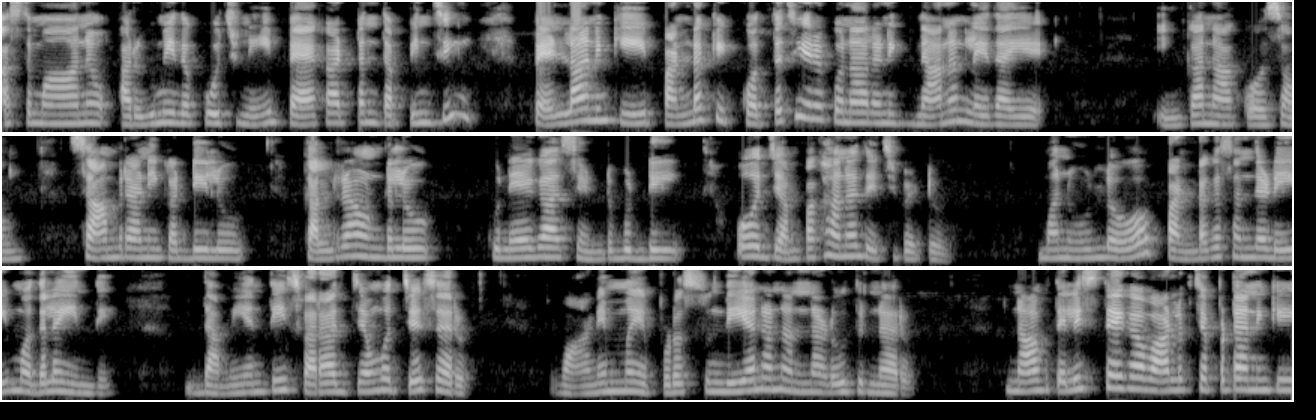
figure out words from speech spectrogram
అసమానం అరుగు మీద కూర్చుని పేకాట్టం తప్పించి పెళ్ళానికి పండక్కి కొత్త చీర కొనాలని జ్ఞానం లేదాయే. ఇంకా నా కోసం సాంబ్రాణి కడ్డీలు కలరా ఉండలు కునేగా సెంటుబుడ్డి ఓ జంపఖానా తెచ్చిపెట్టు. మన ఊళ్ళో పండగ సందడి మొదలైంది దమయంతి స్వరాజ్యం వచ్చేశారు. వాణిమ్మ ఎప్పుడొస్తుంది అని నన్ను అడుగుతున్నారు. నాకు తెలిస్తేగా వాళ్ళకు చెప్పటానికి.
